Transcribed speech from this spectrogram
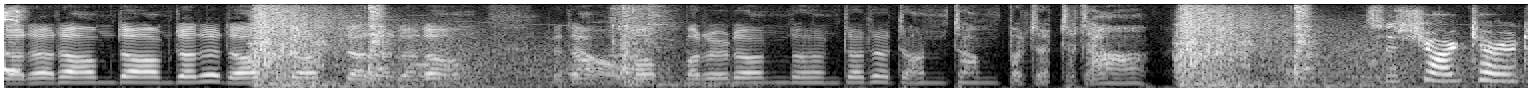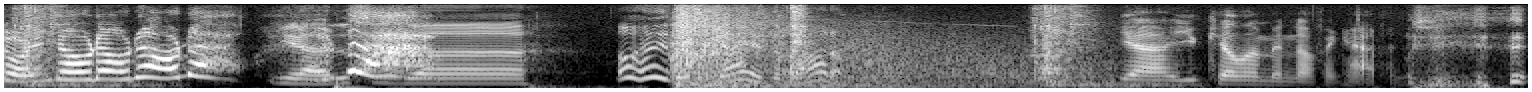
da-da-dum, dum, da-da-dum, dum, da-da-da-dum, da-dum, bum, ba-da-dum, dum, da-da-dum, dum, This is shark territory. No, no, no, no. Yeah, this is, uh... Oh, hey, this guy at the bottom. Yeah, you kill him and nothing happens.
